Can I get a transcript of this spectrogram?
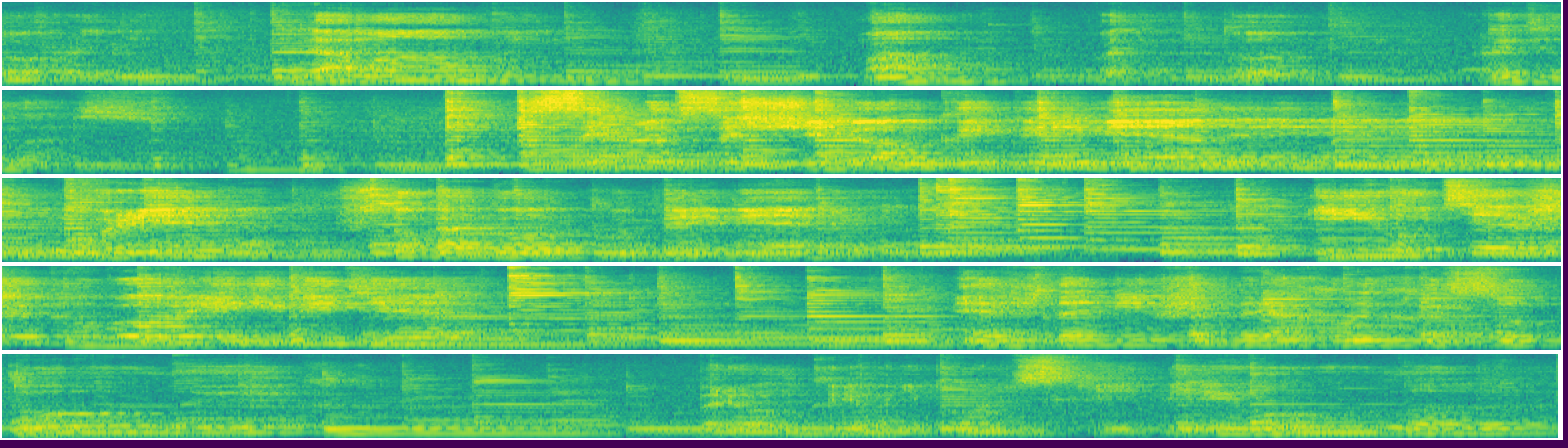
дороги для мамы. Мама в этом доме родилась. Сыплются щебенкой перемены, Время штукатурку перемели И утешит в горе домишек дряхлых и сутулых Брел Кривоникольский переулок,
